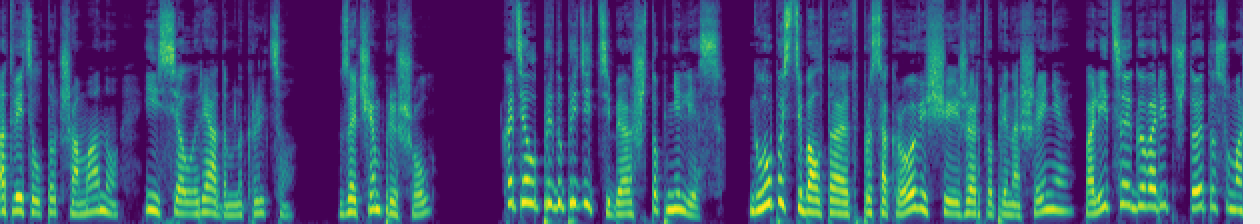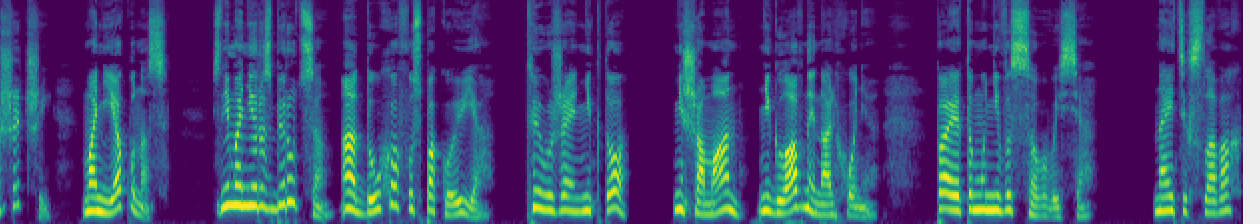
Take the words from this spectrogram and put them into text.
ответил тот шаману и сел рядом на крыльцо. Зачем пришел? Хотел предупредить тебя, чтоб не лез. Глупости болтают про сокровища и жертвоприношения. Полиция говорит, что это сумасшедший, маньяк у нас. С ним они разберутся, а духов успокою я. Ты уже никто, ни шаман, ни главный на Альхоне. Поэтому не высовывайся. На этих словах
